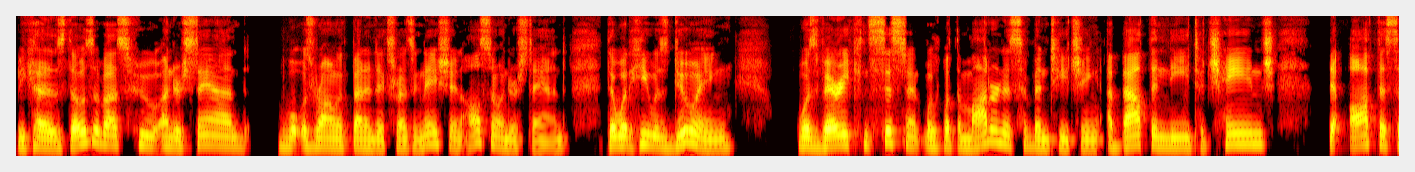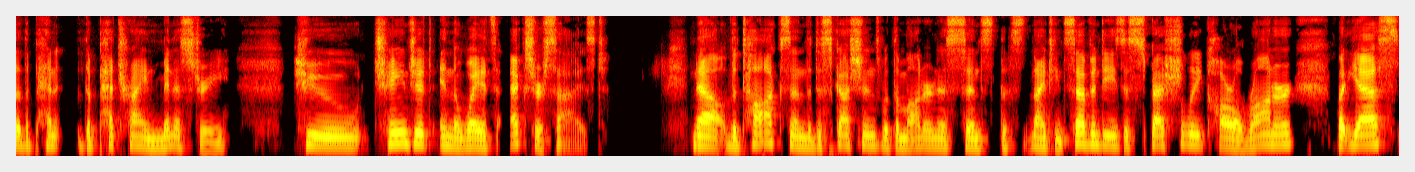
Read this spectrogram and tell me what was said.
because those of us who understand what was wrong with Benedict's resignation also understand that what he was doing was very consistent with what the modernists have been teaching about the need to change the office of the Pen- the Petrine ministry to change it in the way it's exercised. Now, the talks and the discussions with the modernists since the 1970s, especially Karl Rahner, but yes,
